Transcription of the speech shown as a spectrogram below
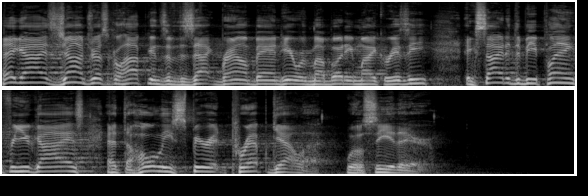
Hey guys, John Driskell Hopkins of the Zac Brown Band here with my buddy Mike Rizzi. Excited to be playing for you guys at the Holy Spirit Prep Gala. We'll see you there.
